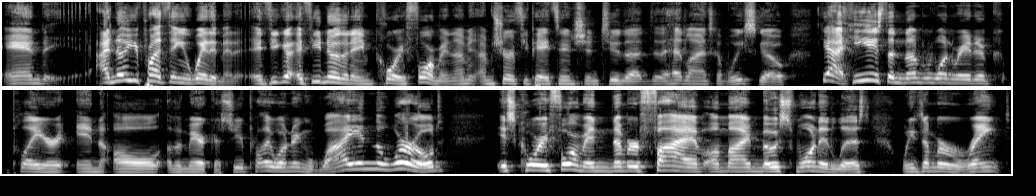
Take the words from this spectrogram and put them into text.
And I know you're probably thinking, wait a minute, if you got, if you know the name Korey Foreman, I mean, I'm sure if you pay attention to the, to the headlines a couple weeks ago, yeah, he is the number one rated player in all of America. So you're probably wondering why in the world is Korey Foreman number five on my most wanted list when he's number ranked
